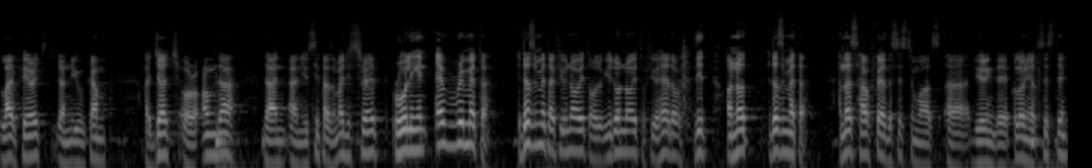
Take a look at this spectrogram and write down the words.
life peerage, and you become a judge or umda, then, and you sit as a magistrate, ruling in every matter. It doesn't matter if you know it or you don't know it, if you heard of it or not, it doesn't matter. And that's how fair the system was uh, during the colonial system.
